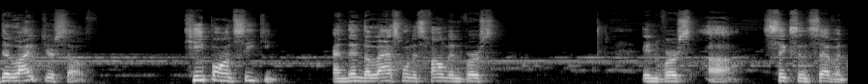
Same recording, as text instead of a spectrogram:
Delight yourself. Keep on seeking. And then the last one is found in verse, in verse, uh, 6 and 7.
